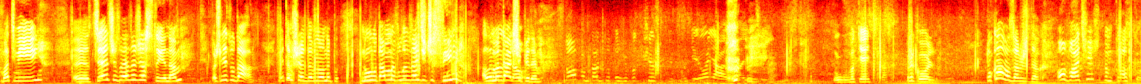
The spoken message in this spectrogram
Матвій, е, це четверта частина. Пішли туди. Ми там ще давно не. Ну там ми були в третій частині, але ми далі підемо. Стопом там тут уже вот чистки В пакетиках. Прикольно. Ну кава завжди так. О, бачиш, там трактор.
